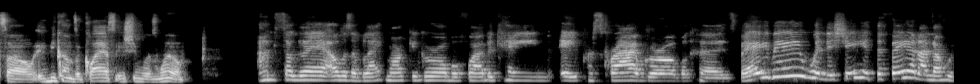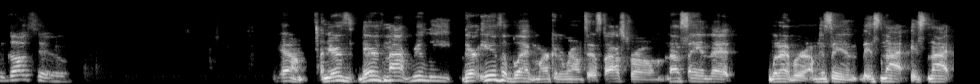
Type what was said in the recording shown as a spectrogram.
So it becomes a class issue as well. I'm so glad I was a black market girl before I became a prescribed girl because, baby, when the shit hit the fan, I know who to go to. Yeah, and there's there's not really there is a black market around testosterone. not saying that whatever. I'm just saying it's not it's not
